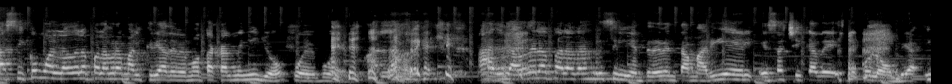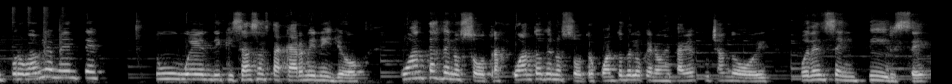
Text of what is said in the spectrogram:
a- así como al lado de la palabra malcriada debemos estar Carmen y yo, pues bueno, al lado de, al lado de la palabra resiliente deben estar Mariel, esa chica de, de Colombia, y probablemente tú, Wendy, quizás hasta Carmen y yo, ¿cuántas de nosotras, cuántos de nosotros, cuántos de los que nos están escuchando hoy pueden sentirse,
